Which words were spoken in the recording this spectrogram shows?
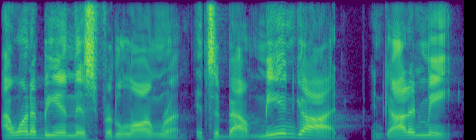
I want to be in this for the long run. It's about me and God and God and me.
